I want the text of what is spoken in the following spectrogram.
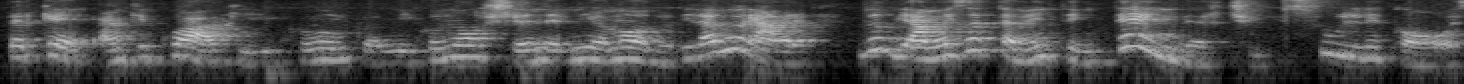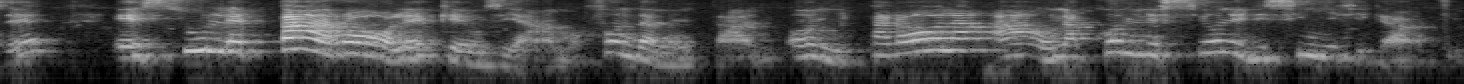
perché anche qua chi comunque mi conosce nel mio modo di lavorare, dobbiamo esattamente intenderci sulle cose e sulle parole che usiamo, fondamentali. Ogni parola ha una connessione di significati.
